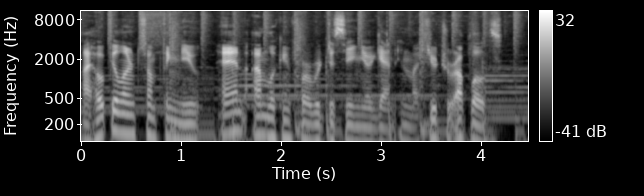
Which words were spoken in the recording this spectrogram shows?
I hope you learned something new and I'm looking forward to seeing you again in my future uploads.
